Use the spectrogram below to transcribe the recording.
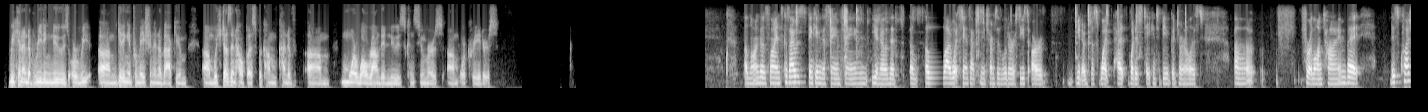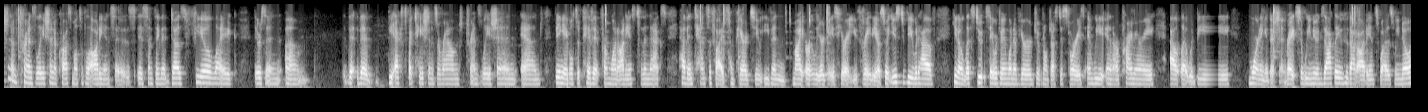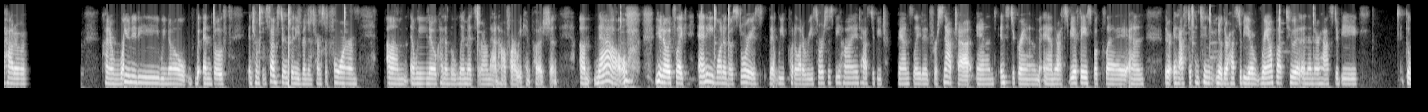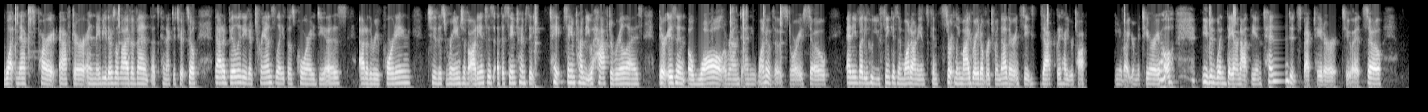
we can end up reading news or re, um, getting information in a vacuum, um, which doesn't help us become kind of um, more well-rounded news consumers um, or creators. Along those lines, because I was thinking the same thing, you know, that a, a, lot of what stands out to me in terms of literacies are, you know, just what ha- what it's taken to be a good journalist uh, for a long time. But this question of translation across multiple audiences is something that does feel like there's an um, the, the, the expectations around translation and being able to pivot from one audience to the next have intensified compared to even my earlier days here at Youth Radio. So it used to be would have, you know, let's do say we're doing one of your juvenile justice stories, and we in our primary outlet would be morning edition, right? So we knew exactly who that audience was. We know how to kind of unity. We know, and both in terms of substance and even in terms of form um, and we know kind of the limits around that and how far we can push. And um, now, you know, it's like any one of those stories that we've put a lot of resources behind has to be translated for Snapchat and Instagram, and there has to be a Facebook play, and there it has to continue. You know, there has to be a ramp up to it, and then there has to be the what next part after, and maybe there's a live event that's connected to it. So that ability to translate those core ideas out of the reporting to this range of audiences at the same time that same time that you have to realize there isn't a wall around any one of those stories. So anybody who you think is in one audience can certainly migrate over to another and see exactly how you're talking about your material, even when they are not the intended spectator to it. So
